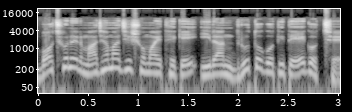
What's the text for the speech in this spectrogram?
বছরের মাঝামাঝি সময় থেকেই ইরান দ্রুত গতিতে এগোচ্ছে।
